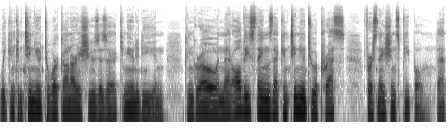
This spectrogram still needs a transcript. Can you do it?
we can continue to work on our issues as a community and can grow and that all these things that continue to oppress First Nations people, that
